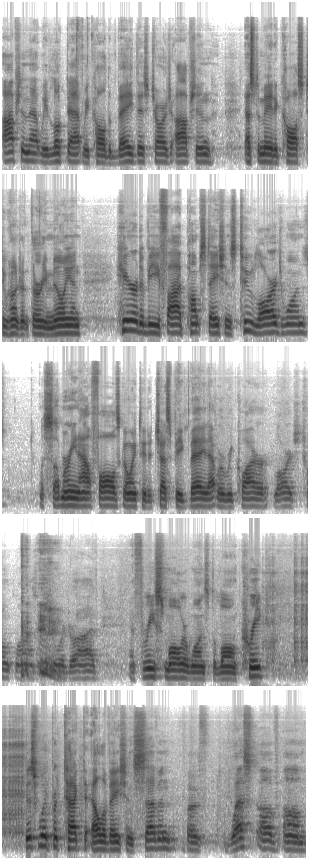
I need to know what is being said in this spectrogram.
option that we looked at, we called the bay discharge option, estimated cost 230 million. Here to be five pump stations, two large ones with submarine outfalls going to the Chesapeake Bay. That would require large trunk lines to Shore Drive, and three smaller ones to Long Creek. This would protect elevation seven, both west of um,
